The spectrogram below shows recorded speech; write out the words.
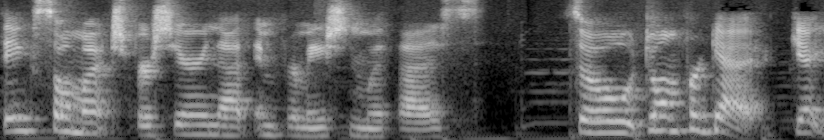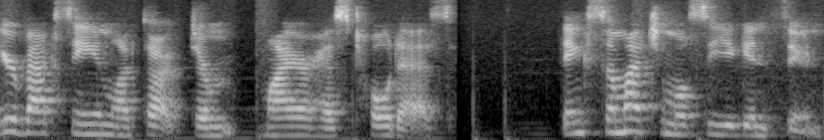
Thanks so much for sharing that information with us. So don't forget, get your vaccine like Dr. Meyer has told us. Thanks so much, and we'll see you again soon.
